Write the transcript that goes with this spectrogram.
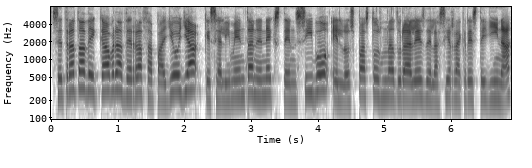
Se trata de cabras de raza payoya que se alimentan en extensivo en los pastos naturales de la Sierra Crestellina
